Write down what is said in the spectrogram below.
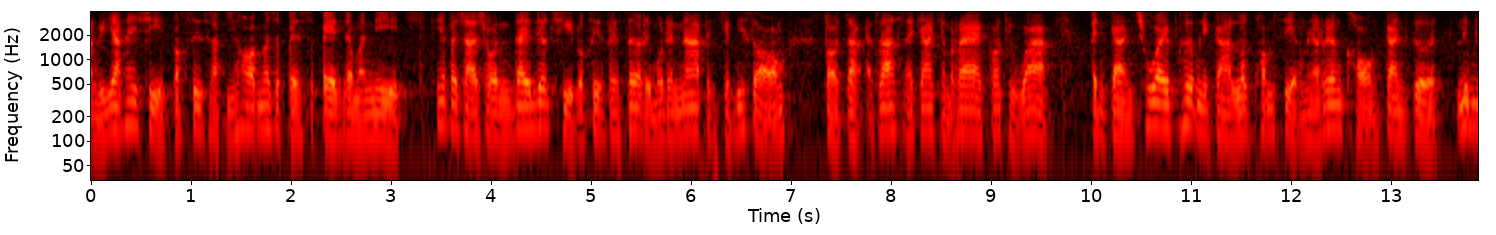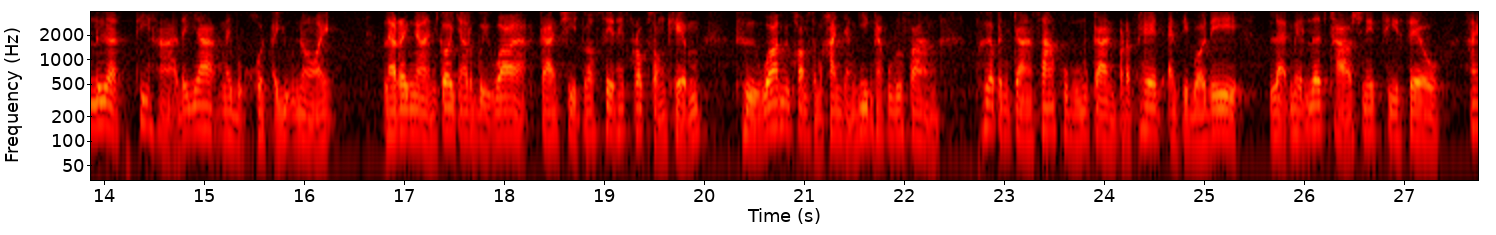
อนุญาตให้ฉีดวัคซีนสลับยี่ห้อไม่ว่าจะเป็นสเปนเยอรมนี ที่ให้ประชาชนได้เลือกฉีดวัคซีนไฟเซอร์หรือโมเดอร์นาเป็นเข็มที่ 2 ต่อจากแอสตราเซเนกาเข็มแรกก็ถือว่าเป็นการช่วยเพิ่มในการลดความเสี่ยงในเรื่องของการเกิดริ่มเลือดที่หาได้ยากในบุคคลอายุน้อย และรายงานก็ยังระบุว่าการฉีดวัคซีนให้ครบ 2 เข็ม ถือว่ามีความสำคัญอย่างยิ่งครับคุณผู้ฟัง เพื่อเป็นการสร้างภูมิคุ้มกันประเภทแอนติบอดีและเม็ดเลือดขาวชนิด T เซลล์ ให้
